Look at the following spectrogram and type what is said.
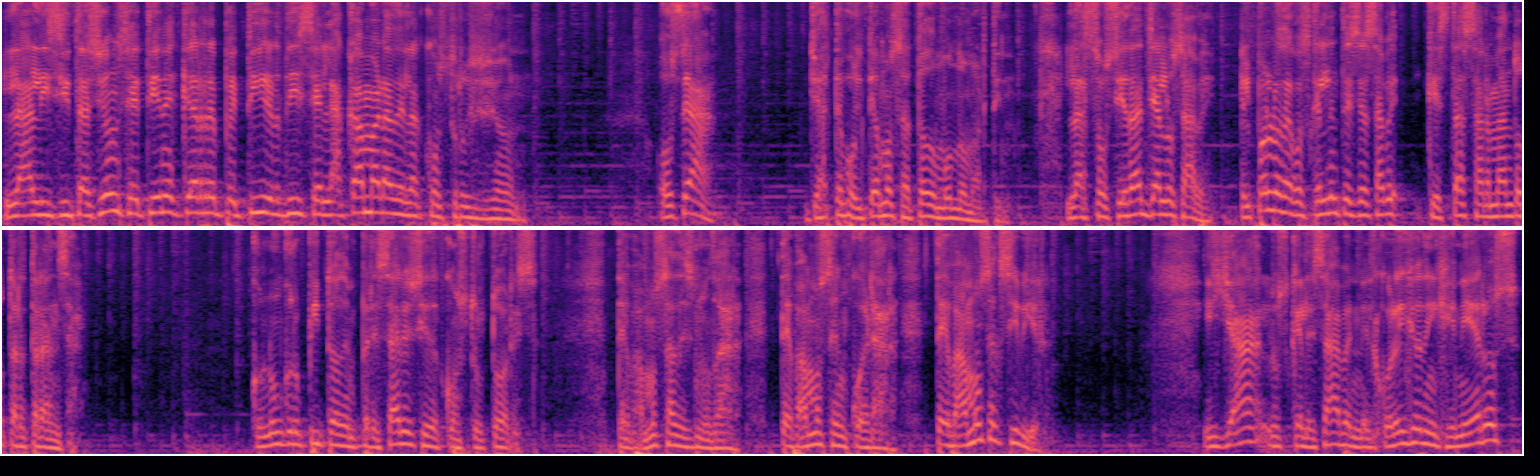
La licitación se tiene que repetir, dice la Cámara de la Construcción. O sea, ya te volteamos a todo mundo, Martín. La sociedad ya lo sabe. El pueblo de Aguascalientes ya sabe que estás armando otra tranza. Con un grupito de empresarios y de constructores te vamos a desnudar, te vamos a encuerar, te vamos a exhibir. Y ya los que le saben, el colegio de ingenieros,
